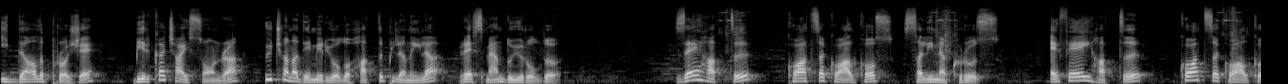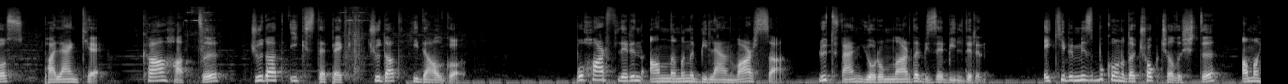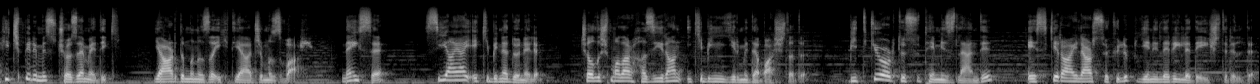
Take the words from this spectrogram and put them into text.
İddialı proje birkaç ay sonra 3 ana demiryolu hattı planıyla resmen duyuruldu. Z hattı Coatzacoalcos Salina Cruz, FA hattı Coatzacoalcos Palenque, K hattı Ciudad Ixtepec Ciudad Hidalgo. Bu harflerin anlamını bilen varsa lütfen yorumlarda bize bildirin. Ekibimiz bu konuda çok çalıştı ama hiçbirimiz çözemedik. Yardımınıza ihtiyacımız var. Neyse, CIA ekibine dönelim. Çalışmalar Haziran 2020'de başladı. Bitki örtüsü temizlendi, eski raylar sökülüp yenileriyle değiştirildi.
